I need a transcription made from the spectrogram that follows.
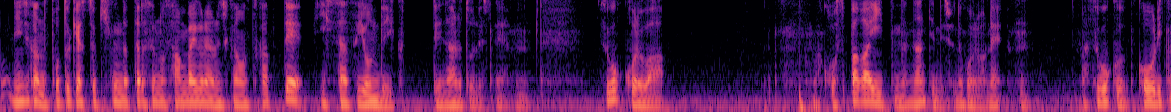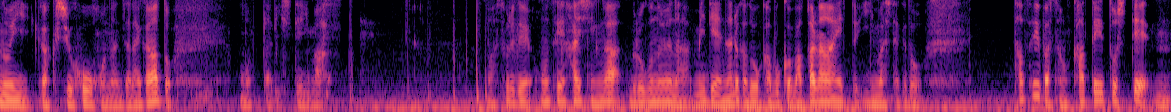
うん、2時間のポッドキャスト聞くんだったらその3倍ぐらいの時間を使って1冊読んでいくってなるとですね、うん、すごくこれは、まあ、コスパがいいって何て言うんでしょうねこれはね、うん。まあ、すごく効率のいい学習方法なんじゃないかなと思ったりしています。まあ、それで音声配信がブログのようなメディアになるかどうか僕は分からないと言いましたけど例えばその過程として、うん、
